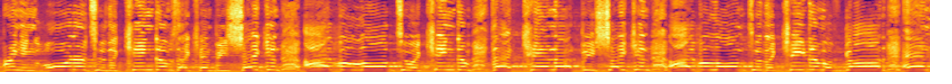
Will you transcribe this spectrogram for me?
bringing order to the kingdoms that can be shaken. I belong to a kingdom that cannot be shaken. I belong to the kingdom of God and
